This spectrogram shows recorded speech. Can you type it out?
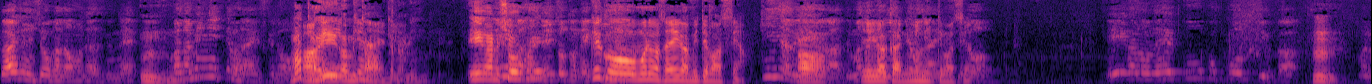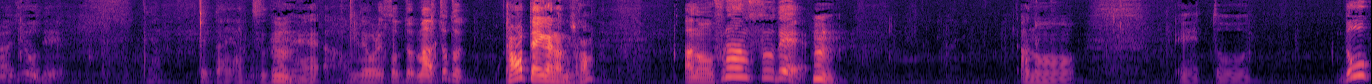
来週にしようかな思ってたんですけどね。うんまだ見に行ってはないんですけど。また映画見たって何映画の紹介？ねね結構森間さん映画見てますやん映画館に見に行ってますよよ。映画のね、広告をっていうか、うん。まあ、ラジオでやってたやつがね、あほんで俺そっとまあちょっと変わった映画なんですか？あのフランスでうん。あのえっ、と洞窟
